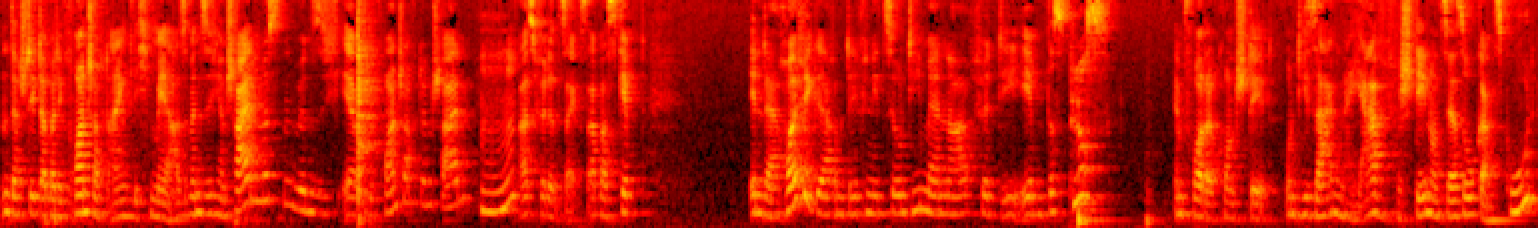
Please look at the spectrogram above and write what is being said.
Und da steht aber die Freundschaft eigentlich mehr. Also wenn sie sich entscheiden müssten, würden sie sich eher für die Freundschaft entscheiden als für den Sex. Aber es gibt in der häufigeren Definition die Männer, für die eben das Plus im Vordergrund steht. Und die sagen, naja, wir verstehen uns ja so ganz gut,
